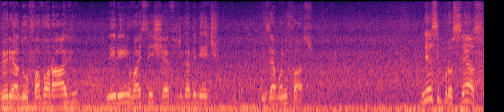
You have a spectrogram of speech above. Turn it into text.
vereador favorável, Mirinho vai ser chefe de gabinete de Zé Bonifácio. Nesse processo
